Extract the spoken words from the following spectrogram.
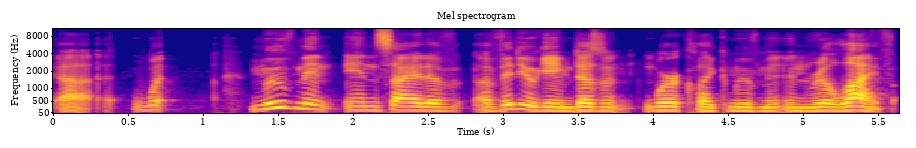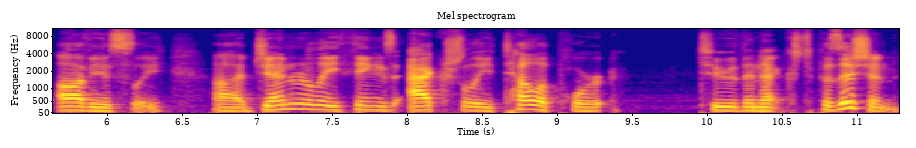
Uh, what movement inside of a video game doesn't work like movement in real life, obviously. Uh, generally, things actually teleport to the next position.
